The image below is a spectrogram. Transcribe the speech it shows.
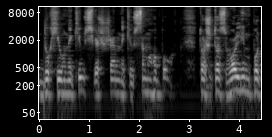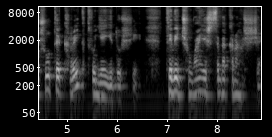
духівників, священників, самого Бога. Тож дозволь їм почути крик твоєї душі. Ти відчуваєш себе краще,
